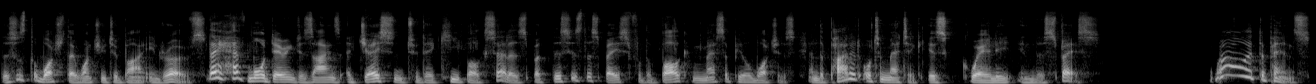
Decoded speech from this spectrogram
This is the watch they want you to buy in droves. They have more daring designs adjacent to their key bulk sellers, but this this is the space for the bulk mass appeal watches, and the Pilot Automatic is squarely in this space. Well, it depends.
